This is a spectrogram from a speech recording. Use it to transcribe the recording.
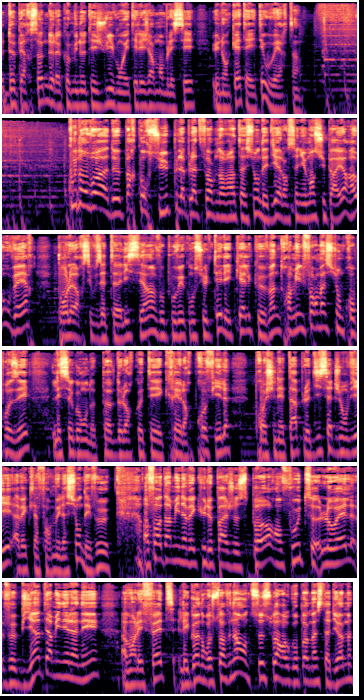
Deux personnes de la communauté juive ont été légèrement blessées. Une enquête a été ouverte. Coup d'envoi de Parcoursup, la plateforme d'orientation dédiée à l'enseignement supérieur a ouvert. Pour l'heure, si vous êtes lycéen, vous pouvez consulter les quelques 23 000 formations proposées. Les secondes peuvent de leur côté créer leur profil. Prochaine étape le 17 janvier avec la formulation des vœux. Enfin, on termine avec une page sport. En foot, l'OL veut bien terminer l'année. Avant les fêtes, les Gones reçoivent Nantes ce soir au Groupama Stadium.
